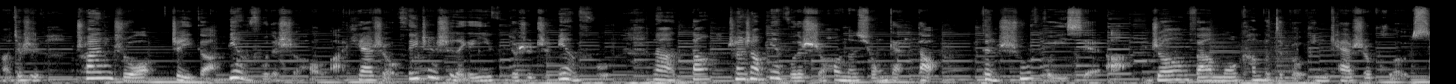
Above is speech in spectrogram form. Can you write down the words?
啊，就是穿着这个便服的时候啊，casual 非正式的一个衣服就是指便服。那当穿上便服的时候呢，熊感到更舒服一些啊。John felt more comfortable in casual clothes.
